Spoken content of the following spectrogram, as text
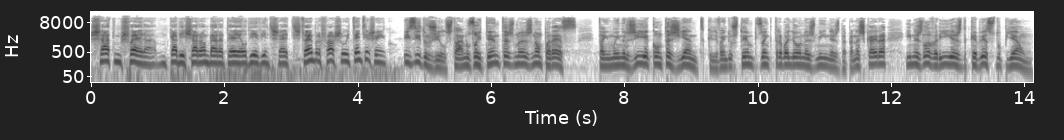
Se a atmosfera me cá deixar andar até o dia 27 de setembro, faço 85. Isidro Gil está nos 80, mas não parece. Tem uma energia contagiante que lhe vem dos tempos em que trabalhou nas minas da Panasqueira e nas lavarias de Cabeço do Peão.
